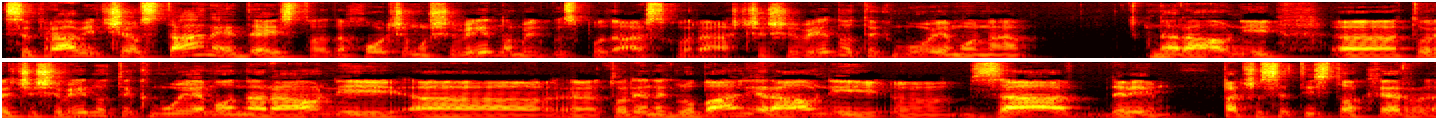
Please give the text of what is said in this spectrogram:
Se pravi, če ostane dejstvo, da hočemo še vedno imeti gospodarsko rast, če še vedno tekmujemo na na ravni, uh, torej če še vedno tekmujemo na ravni, uh, torej na globalni ravni za, ne vem, pač vse tisto, kar uh,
